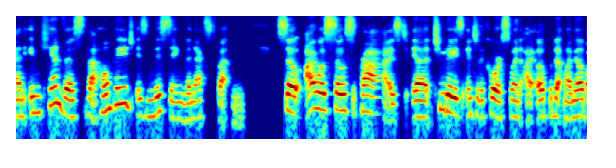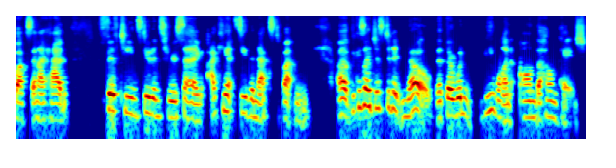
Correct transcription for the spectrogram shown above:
And in Canvas, the homepage is missing the next button. So I was so surprised uh, two days into the course when I opened up my mailbox and I had 15 students who were saying, I can't see the next button uh, because I just didn't know that there wouldn't be one on the home page.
